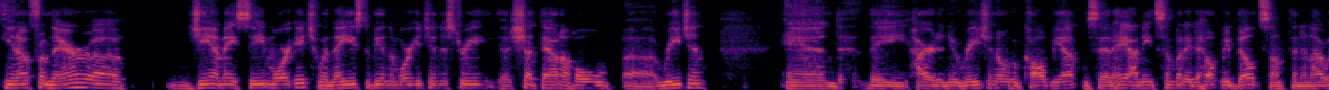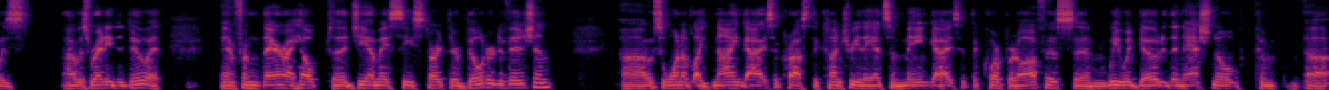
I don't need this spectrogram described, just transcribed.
you know from there, uh, GMAC Mortgage, when they used to be in the mortgage industry, uh, shut down a whole uh, region and they hired a new regional who called me up and said hey i need somebody to help me build something and i was i was ready to do it. And from there i helped uh, gmac start their builder division. Uh, i was one of like nine guys across the country. They had some main guys at the corporate office and we would go to the national uh,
